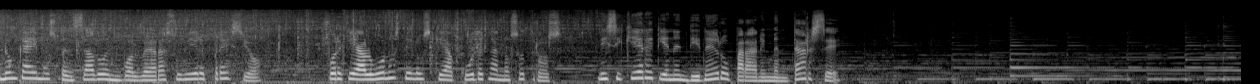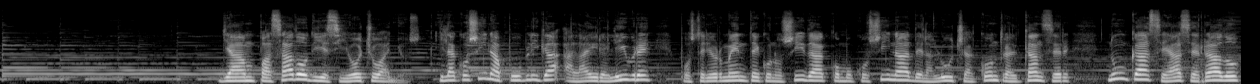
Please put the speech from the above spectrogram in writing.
Nunca hemos pensado en volver a subir el precio, porque algunos de los que acuden a nosotros ni siquiera tienen dinero para alimentarse. Ya han pasado 18 años y la cocina pública al aire libre, posteriormente conocida como cocina de la lucha contra el cáncer, nunca se ha cerrado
